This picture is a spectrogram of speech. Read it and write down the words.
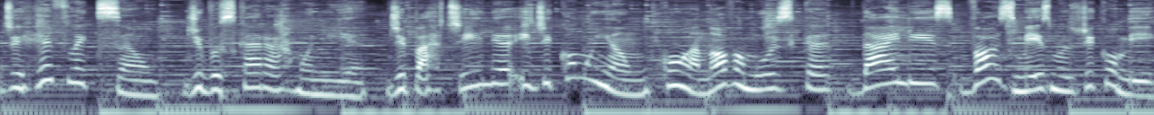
de reflexão, de buscar a harmonia, de partilha e de comunhão com a nova música Dai-lhes Vós Mesmos de Comer,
